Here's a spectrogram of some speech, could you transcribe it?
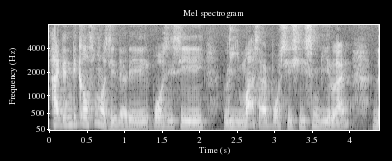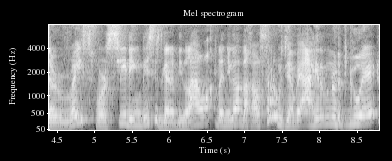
identical semua sih dari posisi 5 sampai posisi 9 the race for seeding this is gonna be lawak dan juga bakal seru sih sampai akhir menurut gue.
